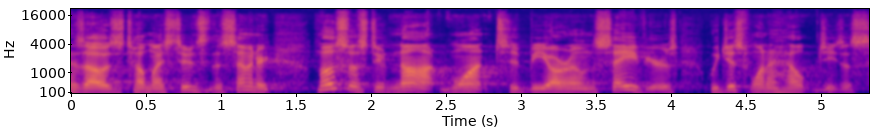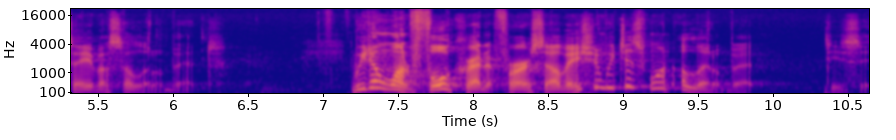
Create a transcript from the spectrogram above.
As I always tell my students in the seminary, most of us do not want to be our own saviors. We just want to help Jesus save us a little bit. We don't want full credit for our salvation, we just want a little bit. Do you see?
